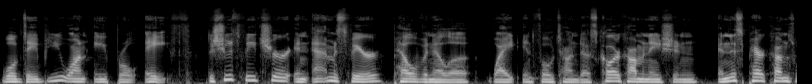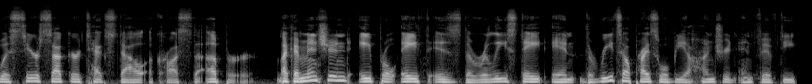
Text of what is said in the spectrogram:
will debut on April 8th. The shoes feature an atmosphere, pale vanilla, white, and photon dust color combination, and this pair comes with seersucker textile across the upper. Like I mentioned, April 8th is the release date and the retail price will be 150.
